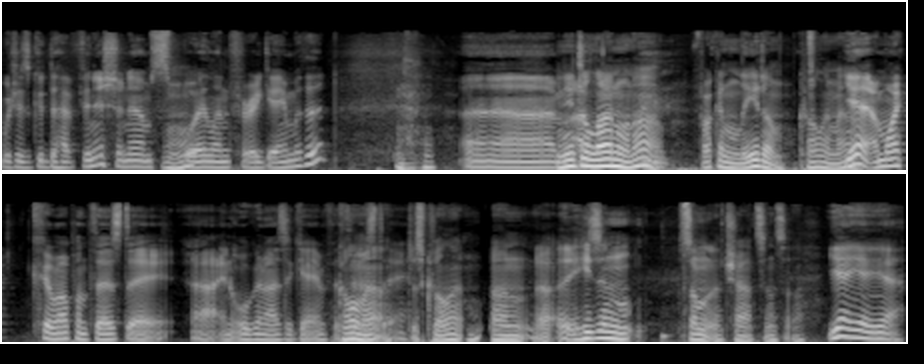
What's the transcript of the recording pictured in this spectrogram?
which is good to have finished, and now I'm Mhm. spoiling for a game with it. Um, you need to I- line one up. Fucking lead him. Call him out. Yeah, I might come up on Thursday uh, and organize a game for Call him Thursday. out. Just call him. Um, uh, he's in some of the chats and stuff. Yeah, yeah, yeah.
